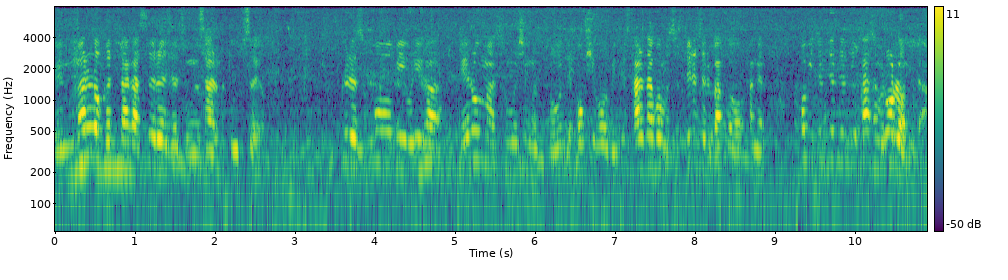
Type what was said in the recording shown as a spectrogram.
맨발로 걷다가 쓰러져 죽는 사람은 없어요. 그래서 호흡이 우리가 배로만 숨을 쉬면 좋은데 복식 호흡인데 살다 보면 스트레스를 받고 하면 호흡이 점점 점점 가슴으로 올라옵니다.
